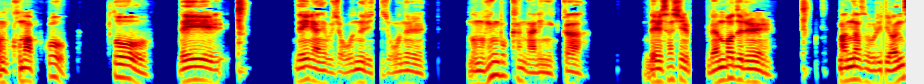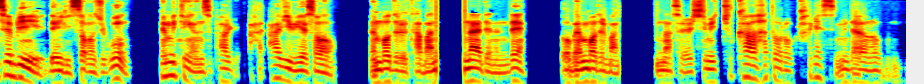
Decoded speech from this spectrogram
너무 고맙고, 또, 내일, 내일이 아니고 이제 오늘이죠. 오늘 너무 행복한 날이니까, 내일 사실 멤버들을 만나서 우리 연습이 내일 있어가지고, 팬미팅 연습하기 위해서 멤버들을 다 만나야 되는데, 또 멤버들 만나서 열심히 축하하도록 하겠습니다, 여러분.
